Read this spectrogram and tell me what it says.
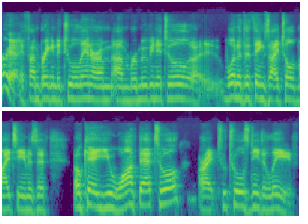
Oh yeah. if I'm bringing a tool in or I'm, I'm removing a tool. uh, One of the things I told my team is if, okay, you want that tool, all right, two tools need to leave.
